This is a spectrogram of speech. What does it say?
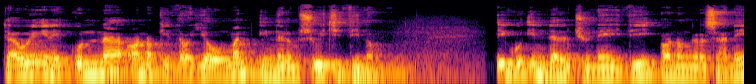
Dawe ini kunna ono kita yauman ing dalam suci dino Iku indal Junaidi ono ngersane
